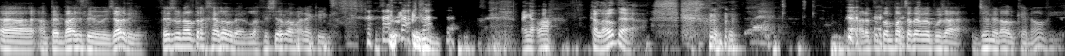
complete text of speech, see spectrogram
eh, en Pep Valls diu, Jordi, fes un altre Hello There, l'afició demana crits. Vinga, va. Hello there. Ara tothom pel xat hem de posar General Kenobi.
